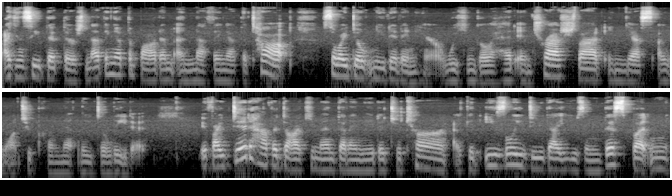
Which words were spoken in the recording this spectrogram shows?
I can see that there's nothing at the bottom and nothing at the top, so I don't need it in here. We can go ahead and trash that, and yes, I want to permanently delete it. If I did have a document that I needed to turn, I could easily do that using this button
